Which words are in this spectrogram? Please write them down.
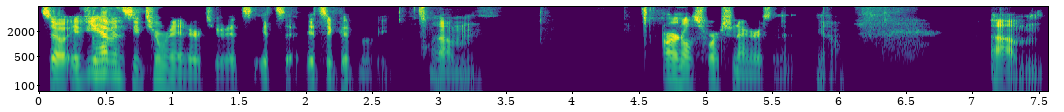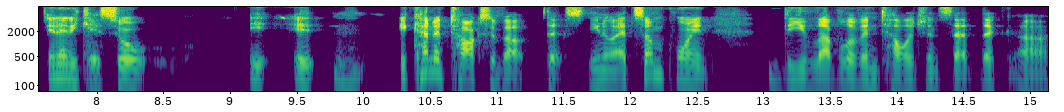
so if you haven't seen Terminator 2, it's it's a, it's a good movie. Um, Arnold Schwarzenegger's in it, you know. Um, in any case, so it it it kind of talks about this. You know, at some point, the level of intelligence that that, uh,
